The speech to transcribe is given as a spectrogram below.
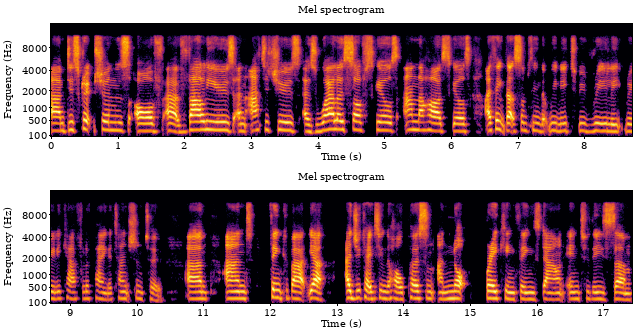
um, descriptions of uh, values and attitudes as well as soft skills and the hard skills, I think that's something that we need to be really, really careful of paying attention to um, and think about, yeah, educating the whole person and not breaking things down into these um,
